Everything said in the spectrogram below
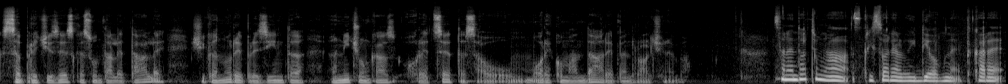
să precizezi că sunt ale tale și că nu reprezintă în niciun caz o rețetă sau o recomandare pentru altcineva. Să ne întoarcem la scrisoarea lui Diognet, care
